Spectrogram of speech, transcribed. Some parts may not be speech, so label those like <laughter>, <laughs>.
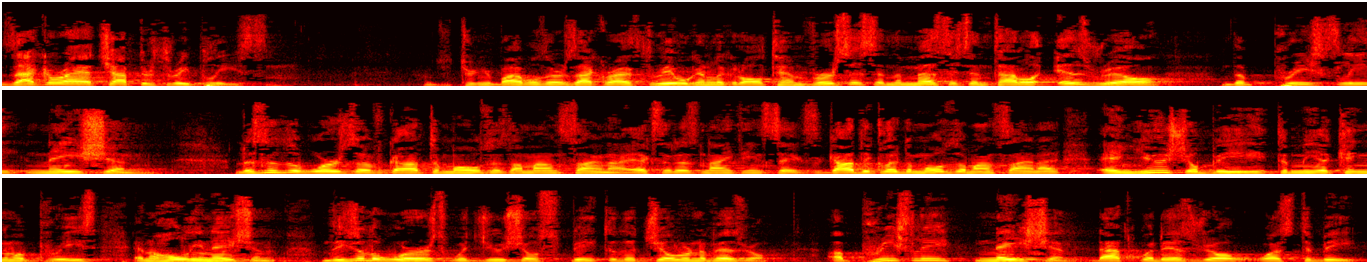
Zechariah chapter 3, please. You turn your Bibles there? Zechariah 3. We're going to look at all 10 verses and the message entitled Israel, the priestly nation. Listen to the words of God to Moses on Mount Sinai, Exodus 19:6. God declared to Moses on Mount Sinai, "And you shall be to me a kingdom of priests and a holy nation. These are the words which you shall speak to the children of Israel." A priestly nation. That's what Israel was to be.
